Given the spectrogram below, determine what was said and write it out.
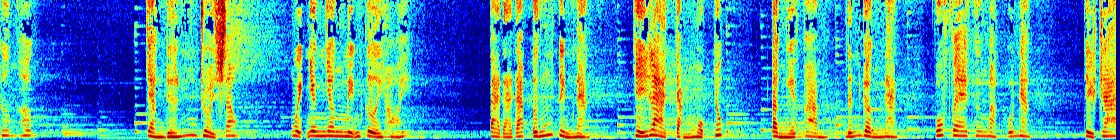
thương hơn. Chàng đến rồi sao? Nguyệt Nhân Nhân mỉm cười hỏi. Ta đã đáp ứng tìm nàng, chỉ là chậm một chút. Tần Nghĩa Phàm đến gần nàng, vuốt ve gương mặt của nàng. Thì ra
